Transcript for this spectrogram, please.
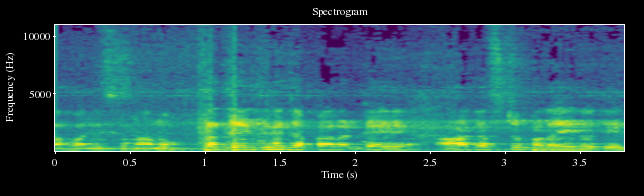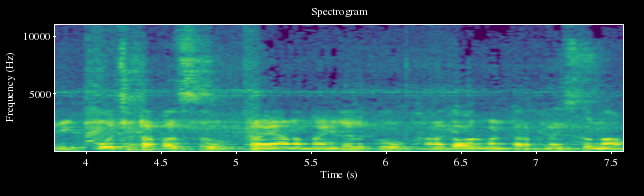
ఆహ్వానిస్తున్నాను. ప్రత్యేకంగా చెప్పాలంటే ఆగస్టు పదహైదో తేదీ ఉచిత బస్సు ప్రయాణ మహిళలకు మన గవర్నమెంట్ తరఫున ఇస్తున్నాం.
